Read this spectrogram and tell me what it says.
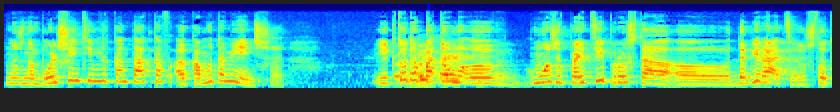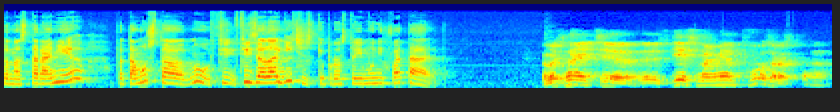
нужно больше интимных контактов, а кому-то меньше? И кто-то потом знаете, э, может пойти просто э, добирать что-то на стороне, потому что ну, фи физиологически просто ему не хватает. Вы знаете, э, здесь момент возраста,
